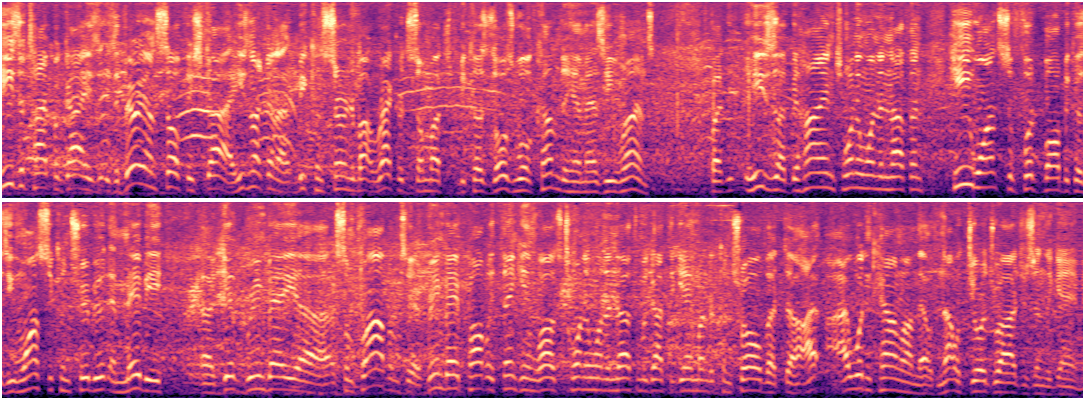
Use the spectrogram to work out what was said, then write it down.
He's the type of guy, he's, he's a very unselfish guy. He's not going to be concerned about records so much because those will come to him as he runs but he's uh, behind 21 to nothing. He wants the football because he wants to contribute and maybe uh, give Green Bay uh, some problems here. Green Bay probably thinking, well, it's 21 to nothing. We got the game under control, but uh, I, I wouldn't count on that. Not with George Rogers in the game.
